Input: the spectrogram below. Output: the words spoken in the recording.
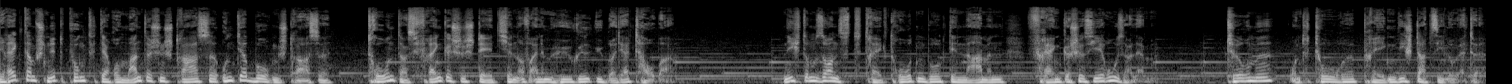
Direkt am Schnittpunkt der Romantischen Straße und der Burgenstraße thront das fränkische Städtchen auf einem Hügel über der Tauber. Nicht umsonst trägt Rothenburg den Namen Fränkisches Jerusalem. Türme und Tore prägen die Stadtsilhouette.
